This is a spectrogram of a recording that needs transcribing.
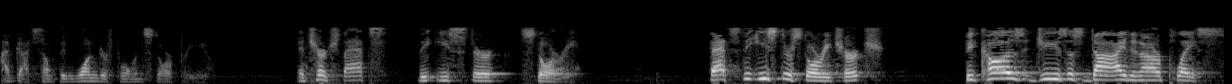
I've got something wonderful in store for you. And, church, that's the Easter story. That's the Easter story, church. Because Jesus died in our place,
